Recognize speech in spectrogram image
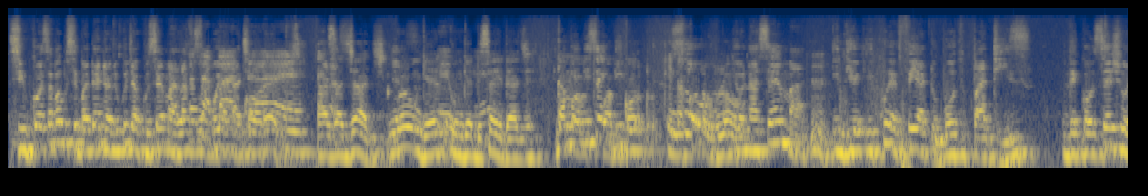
Si kwa sababu si baadaye walikuja kusema alafu mmoja boy as a judge Yes. wewe unge Yeah. unge decide aje? Kama Unge decide kwa court- in a court of law. ndio nasema ndio ikuwe fair to both parties the concession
